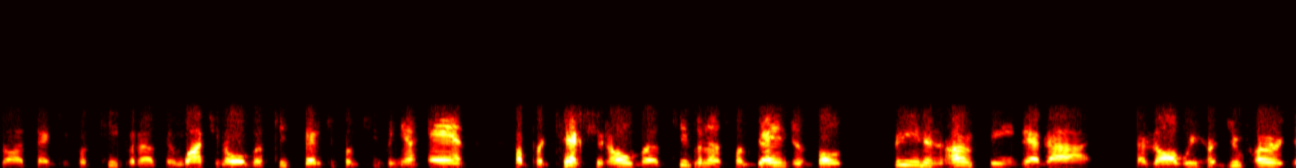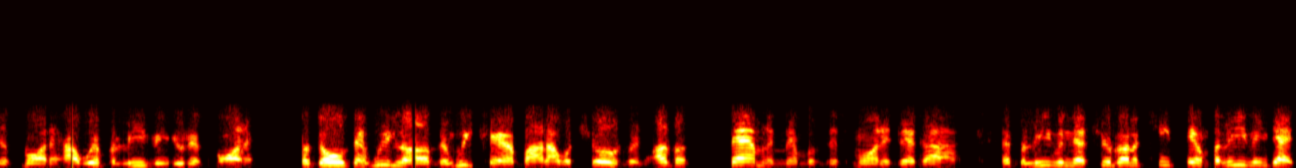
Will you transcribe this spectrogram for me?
Lord, thank you for keeping us and watching over us. Thank you for keeping your hand of protection over us, keeping us from dangers both seen and unseen, dear God. And Lord, we heard, you've heard this morning how we're believing you this morning for those that we love and we care about, our children, other family members this morning, dear God, and believing that you're going to keep them, believing that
